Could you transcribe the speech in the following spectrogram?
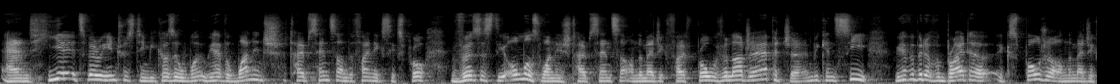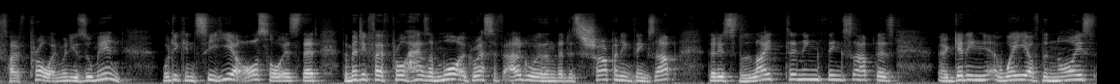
And here it's very interesting because we have a 1 inch type sensor on the Find X6 Pro versus the almost 1 inch type sensor on the Magic 5 Pro with a larger aperture. And we can see we have a bit of a brighter exposure on the Magic 5 Pro. And when you zoom in what you can see here also is that the Magic 5 Pro has a more aggressive algorithm that is sharpening things up, that is lightening things up, there's uh, getting away of the noise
